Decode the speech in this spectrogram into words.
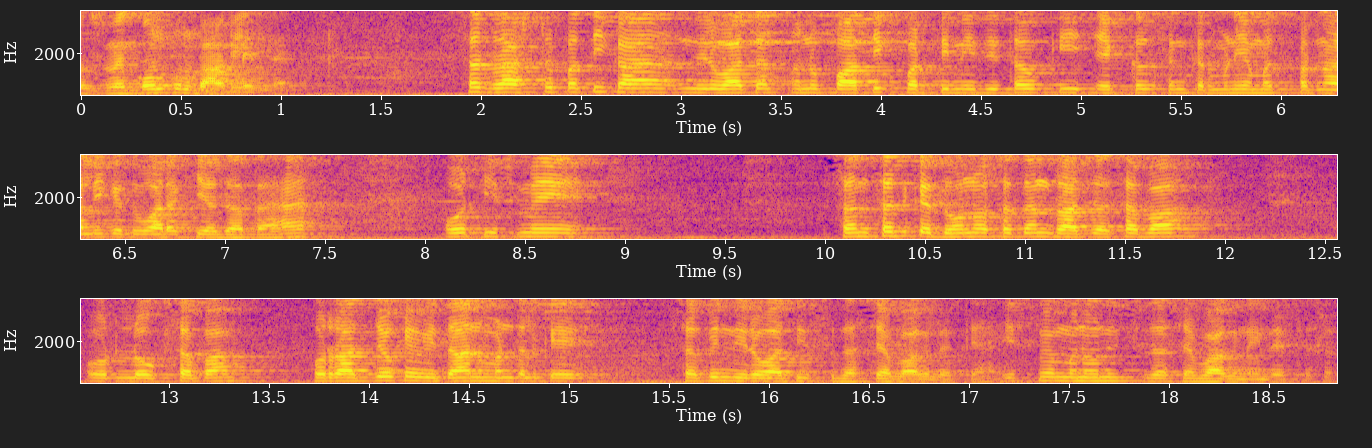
उसमें कौन कौन भाग लेता है? सर राष्ट्रपति का निर्वाचन अनुपातिक प्रतिनिधित्व की एकल संक्रमणीय मत प्रणाली के द्वारा किया जाता है और इसमें संसद के दोनों सदन राज्यसभा और लोकसभा और राज्यों के विधानमंडल के सभी निर्वाचित सदस्य भाग लेते हैं। इसमें मनोनीत सदस्य भाग नहीं लेते सर।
